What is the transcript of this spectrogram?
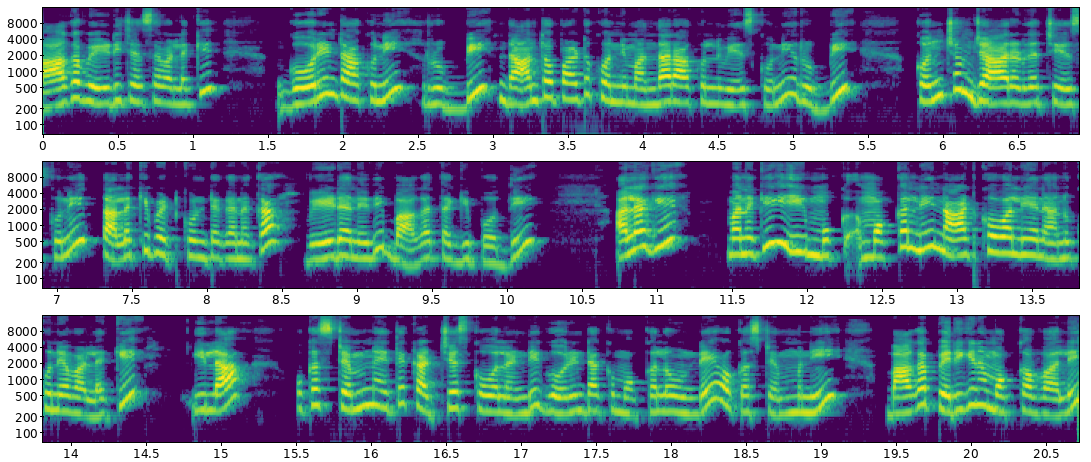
బాగా వేడి చేసే వాళ్ళకి గోరింటాకుని రుబ్బి దాంతోపాటు కొన్ని మందార ఆకుల్ని వేసుకొని రుబ్బి కొంచెం జారుడుగా చేసుకుని తలకి పెట్టుకుంటే కనుక వేడి అనేది బాగా తగ్గిపోద్ది. అలాగే మనకి ఈ మొక్క మొక్కల్ని నాటుకోవాలి అని అనుకునే వాళ్ళకి ఇలా ఒక స్టెమ్ని అయితే కట్ చేసుకోవాలండి. గోరింటాకు మొక్కలో ఉండే ఒక స్టెమ్ని బాగా పెరిగిన మొక్క అవ్వాలి.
